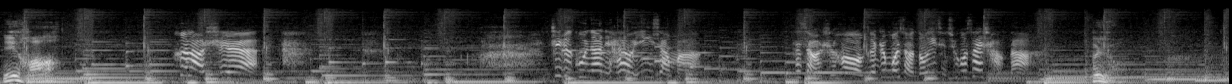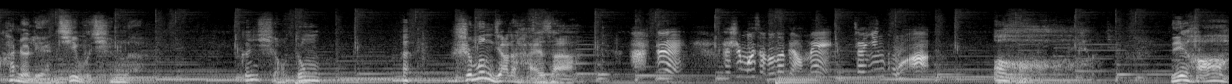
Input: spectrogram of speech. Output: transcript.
你好，贺老师。这个姑娘你还有印象吗？她小时候跟着莫晓东一起去过赛场的。哎呦，看着脸记不清了。跟小东，是孟家的孩子啊？啊，对，她是孟小东的表妹，叫英果。哦，你好。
